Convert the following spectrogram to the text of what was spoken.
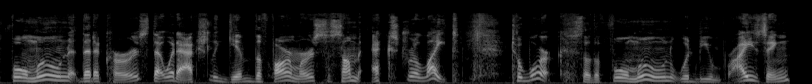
full moon that occurs that would actually give the farmers some extra light to work. So the full moon would be rising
